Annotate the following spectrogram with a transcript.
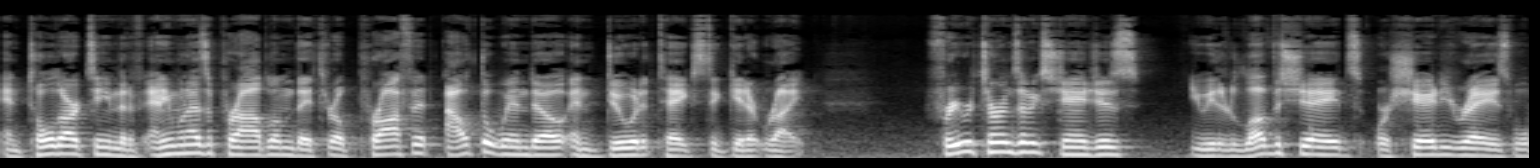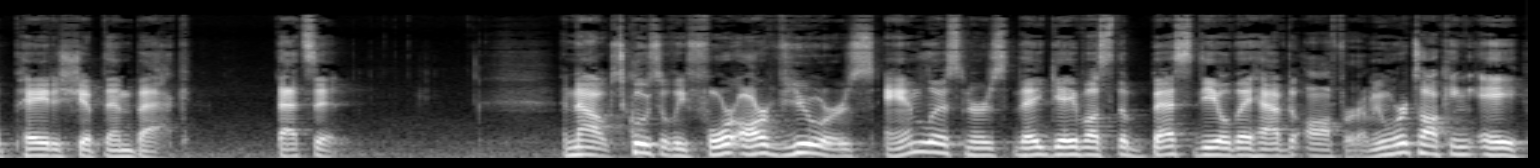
and told our team that if anyone has a problem, they throw profit out the window and do what it takes to get it right. Free returns and exchanges. You either love the shades or Shady Rays will pay to ship them back. That's it. And now, exclusively for our viewers and listeners, they gave us the best deal they have to offer. I mean, we're talking a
